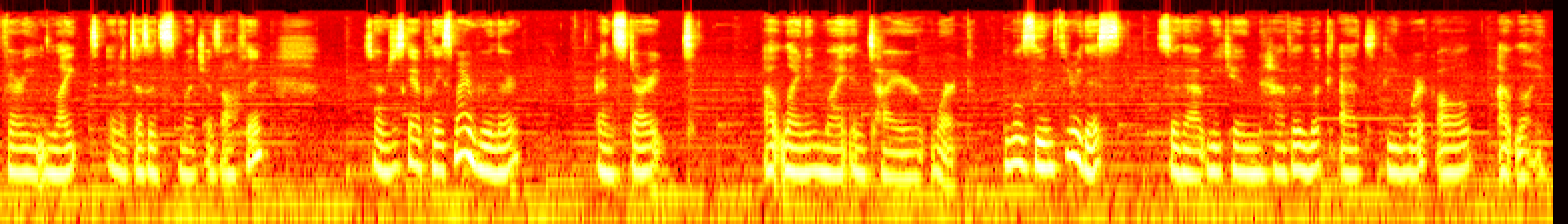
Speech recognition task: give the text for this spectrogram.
very light and it doesn't smudge as often. So I'm just going to place my ruler and start outlining my entire work. We'll zoom through this so that we can have a look at the work all outlined.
